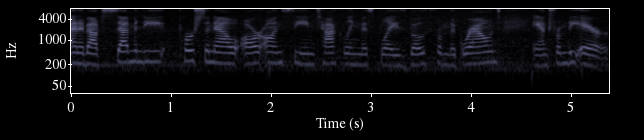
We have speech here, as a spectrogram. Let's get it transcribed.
and about 70 personnel are on scene tackling this blaze both from the ground and from the air.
